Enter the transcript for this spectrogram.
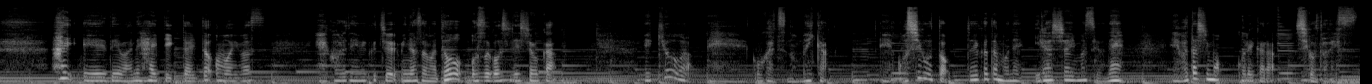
はい、えー、ではね入っていきたいと思います。えー、ゴールデンウィーク中皆様どうお過ごしでしょうか？えー、今日は、えー、5月の6日、えー、お仕事という方もねいらっしゃいますよね。え私もこれから仕事です。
